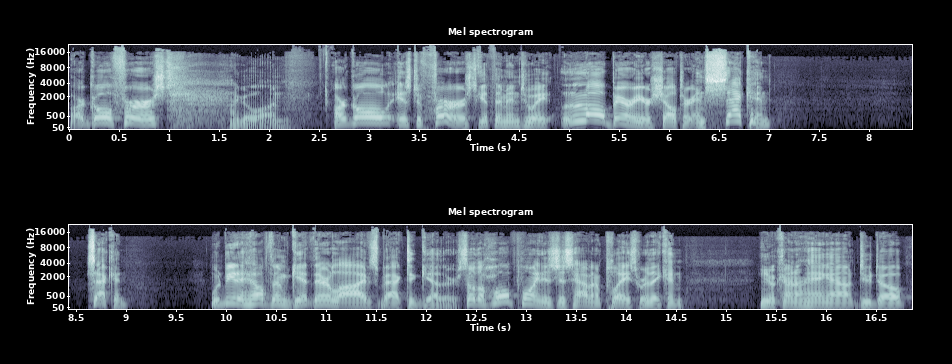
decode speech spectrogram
Our goal first, I go on. Our goal is to first get them into a low barrier shelter, and second, second, would be to help them get their lives back together. So the whole point is just having a place where they can, you know, kind of hang out, do dope,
